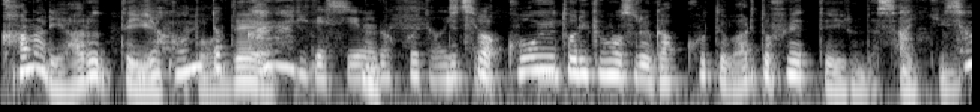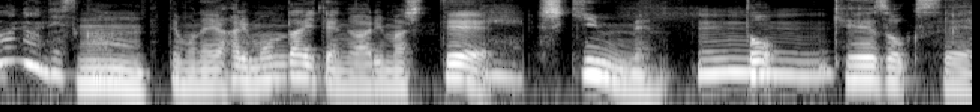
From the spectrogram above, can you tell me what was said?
かなりあるっていうことで。かなりですよ、うん、実はこういう取り組みをする学校って割と増えているんです最近。そうなんですか、うん、でもねやはり問題点がありまして、えー、資金面と継続性、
